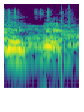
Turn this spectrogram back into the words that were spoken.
Thank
